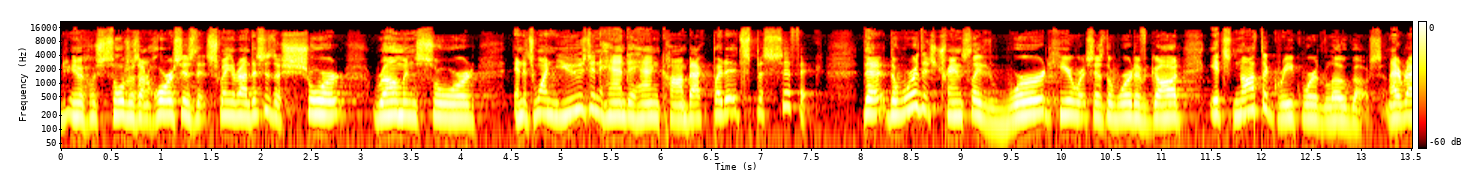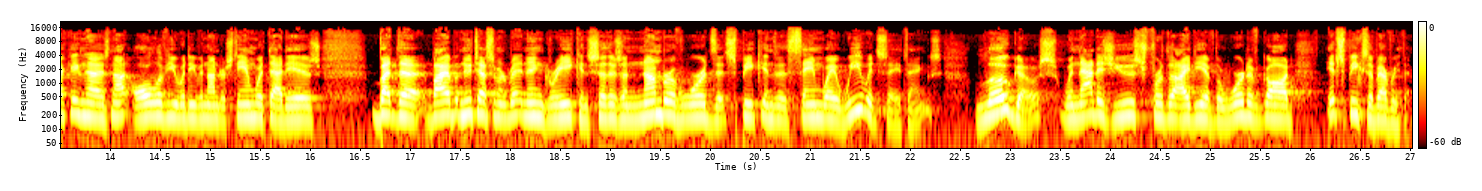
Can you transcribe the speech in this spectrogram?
you know, soldiers on horses that swing around. This is a short Roman sword, and it's one used in hand-to-hand combat, but it's specific. The, the word that's translated word here, where it says the word of God, it's not the Greek word logos. And I recognize not all of you would even understand what that is. But the Bible, New Testament written in Greek, and so there's a number of words that speak in the same way we would say things. Logos, when that is used for the idea of the Word of God, it speaks of everything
